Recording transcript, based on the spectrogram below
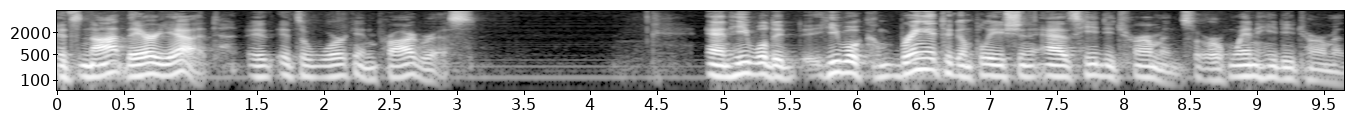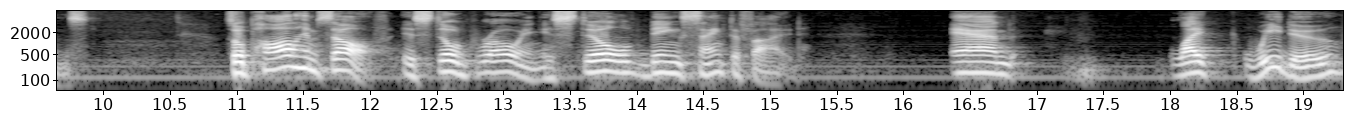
it's not there yet. It, it's a work in progress. And he will, de- he will com- bring it to completion as he determines or when he determines. So, Paul himself is still growing, is still being sanctified. And like we do,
